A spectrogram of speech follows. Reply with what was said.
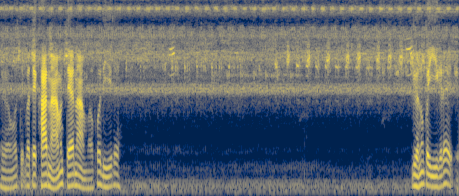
เออว่าแต่ว่าแต่ขาหนามันแต่หน้ำอะพอดีเลยเลื่อนลงไปอีกก็ได้ เอ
